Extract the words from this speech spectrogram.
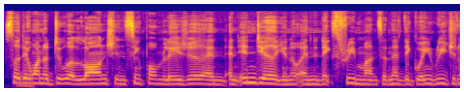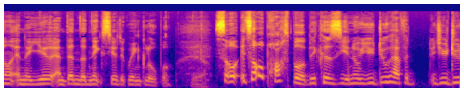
so mm. they want to do a launch in Singapore, Malaysia, and, and India. You know, in the next three months, and then they're going regional in a year, and then the next year they're going global. Yeah. So it's all possible because you know you do have a, you do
